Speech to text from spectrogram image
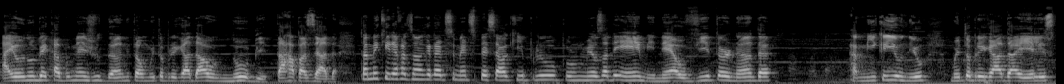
Aí o noob acabou me ajudando, então muito obrigado ao noob, tá, rapaziada? Também queria fazer um agradecimento especial aqui pro, pro meus ADM, né? O Vitor, Nanda, a Mika e o Neil, muito obrigado a eles,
